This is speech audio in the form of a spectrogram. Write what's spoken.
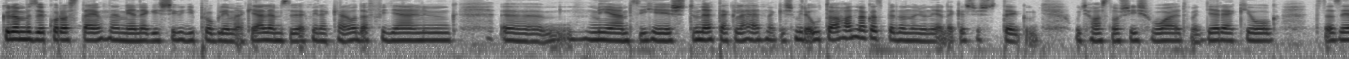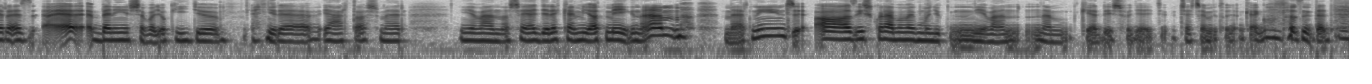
különböző korosztályoknál milyen egészségügyi problémák jellemzőek, mire kell odafigyelnünk, milyen pszichés tünetek lehetnek, és mire utalhatnak, az például nagyon érdekes, és tényleg úgy, úgy hasznos is volt, meg gyerekjog, tehát azért ez, ebben én se vagyok így ennyire jártas, mert nyilván a saját gyerekem miatt még nem, mert nincs. Az iskolában meg mondjuk nyilván nem kérdés, hogy egy csecsemőt hogyan kell gondozni, tehát, uh-huh.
